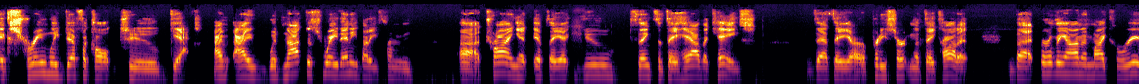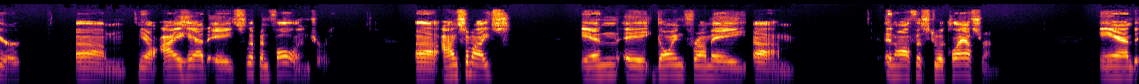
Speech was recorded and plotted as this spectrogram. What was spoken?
extremely difficult to get. I, I would not dissuade anybody from uh, trying it if they do think that they have a case that they are pretty certain that they caught it. But early on in my career, um, you know, I had a slip and fall injury uh, on some ice in a going from a um, an office to a classroom and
